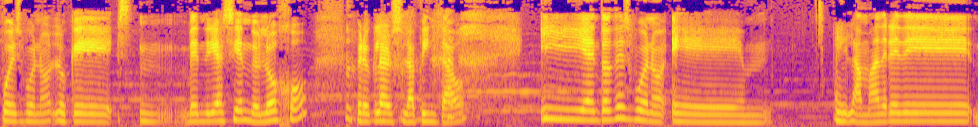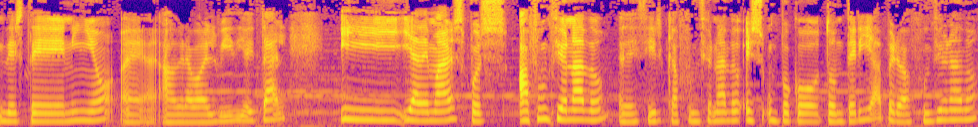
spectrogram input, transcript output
pues bueno lo que mm, vendría siendo el ojo pero claro se lo ha pintado y entonces, bueno, eh, la madre de, de este niño eh, ha grabado el vídeo y tal. Y, además, pues ha funcionado, es decir, que ha funcionado, es un poco tontería, pero ha funcionado.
